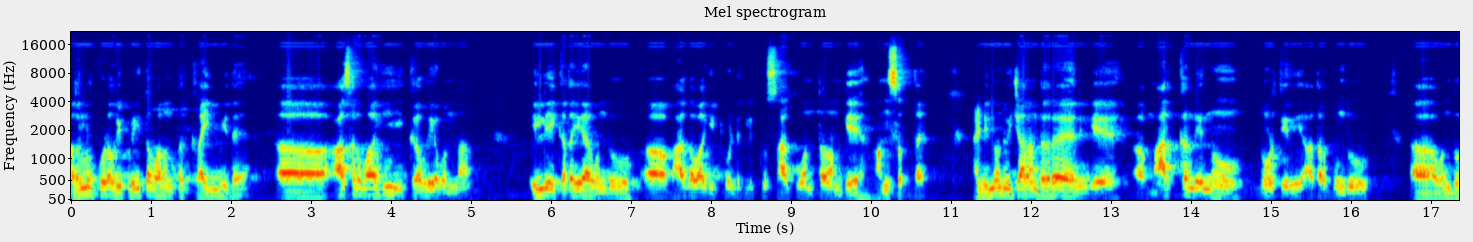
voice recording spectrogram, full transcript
ಅದರಲ್ಲೂ ಕೂಡ ವಿಪರೀತವಾದಂಥ ಕ್ರೈಮ್ ಇದೆ. ಆ, ಸಲುವಾಗಿ ಈ ಕ್ರೌರ್ಯವನ್ನು ಇಲ್ಲಿ ಕಥೆಯ ಒಂದು ಭಾಗವಾಗಿ ಇಟ್ಕೊಂಡಿರ್ಲಿಕ್ಕೂ ಸಾಕು ಅಂತ ನನಗೆ ಅನಿಸುತ್ತೆ. ಆ್ಯಂಡ್ ಇನ್ನೊಂದು ವಿಚಾರ ಅಂತಂದರೆ ನಿಮಗೆ ಮಾರ್ಕಲ್ಲೇನು ನೋಡ್ತೀರಿ ಆ ಥರದ್ದೊಂದು ಒಂದು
